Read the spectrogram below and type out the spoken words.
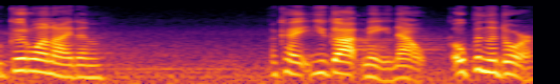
Oh, good one, Aiden. Okay, you got me. Now, open the door.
